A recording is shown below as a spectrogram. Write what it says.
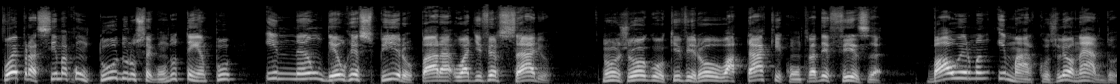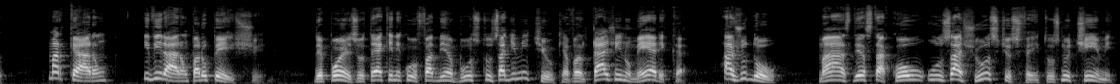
foi para cima com tudo no segundo tempo e não deu respiro para o adversário. Num jogo que virou o ataque contra a defesa, Bauerman e Marcos Leonardo marcaram e viraram para o peixe. Depois, o técnico Fabian Bustos admitiu que a vantagem numérica ajudou, mas destacou os ajustes feitos no time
